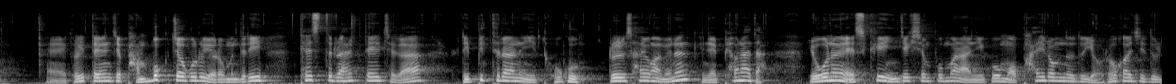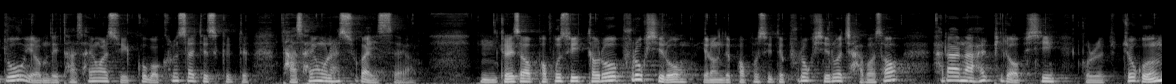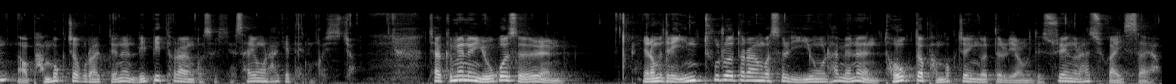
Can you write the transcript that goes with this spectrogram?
예, 그렇기 때문에 이제 반복적으로 여러분들이 테스트를 할 때 제가 리피트라는 이 도구를 사용하면은 굉장히 편하다. 요거는 SQL 인젝션 뿐만 아니고 뭐 파일 업로드 여러 가지들도 여러분들이 다 사용할 수 있고 뭐 크로스 사이트 스크립트 다 사용을 할 수가 있어요. 음, 그래서 버프 스위터로 프록시로 여러분들 버프 스위터 프록시로 잡아서 하나하나 할 필요 없이 그걸 조금 어, 반복적으로 할 때는 리피터라는 것을 사용을 하게 되는 것이죠. 자 그러면은 요것을 여러분들이 인트로더라는 것을 이용을 하면은 더욱더 반복적인 것들을 여러분들이 수행을 할 수가 있어요.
